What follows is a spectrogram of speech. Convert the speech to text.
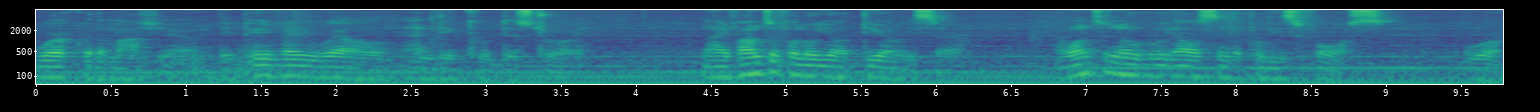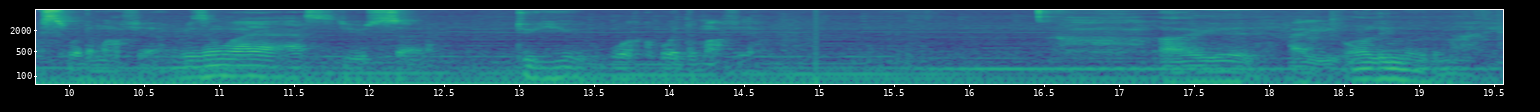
work with the mafia. They pay very well and they could destroy. Now if I'm to follow your theory, sir, I want to know who else in the police force works with the mafia. Reason why I asked you, sir, do you work with the mafia? I, uh, I only know the mafia.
